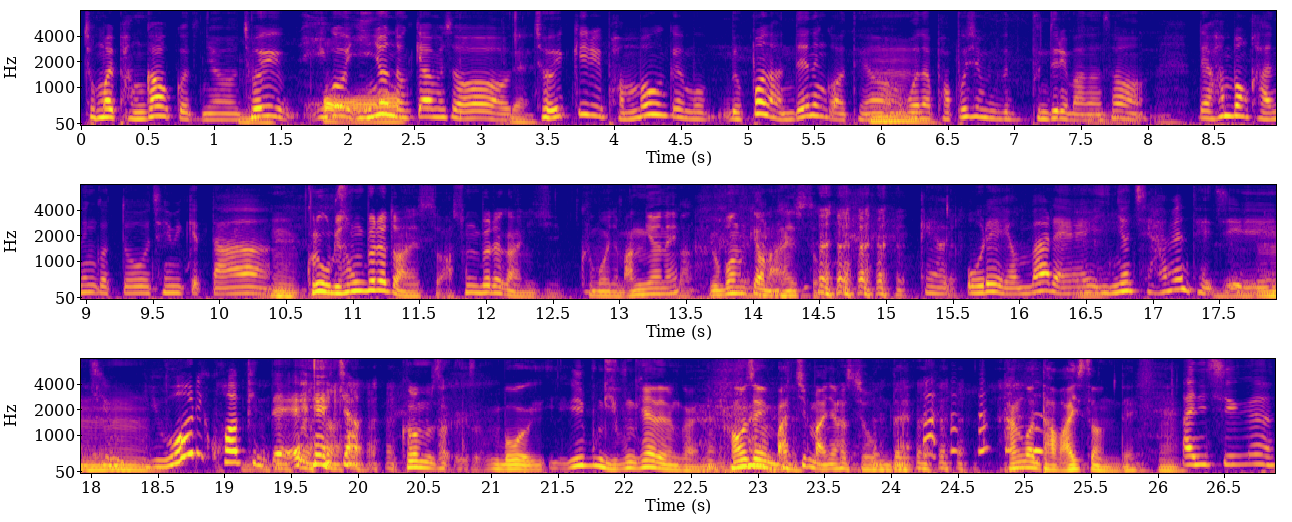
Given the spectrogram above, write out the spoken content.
정말 반가웠거든요. 저희 이거 어. 2년 넘게 하면서 네. 저희끼리 밥 먹은 게 뭐 몇 번 안 되는 것 같아요. 음. 워낙 바쁘신 분- 분들이 많아서 네, 한번 가는 것도 재밌겠다. 예. 그리고 우리 송별회도 안 했어. 아, 송별회가 아니지. 그 뭐냐 막년에 막- 요번 경안 안 했어. 그냥 올해 연말에 2년치 하면 되지. 음. 지금 6월이 코앞인데. 자, 그럼 사- 뭐 1분기 2분기 해야 되는 거 아니야? 강원 선생님 맛집 많이 가서 좋은데 간 건 다 맛있었는데. 예. 아니 지금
